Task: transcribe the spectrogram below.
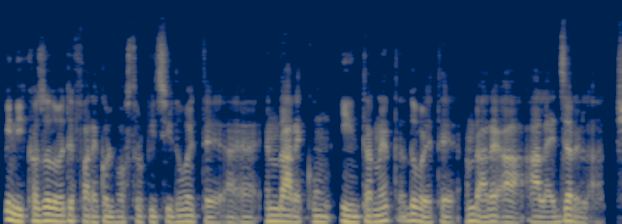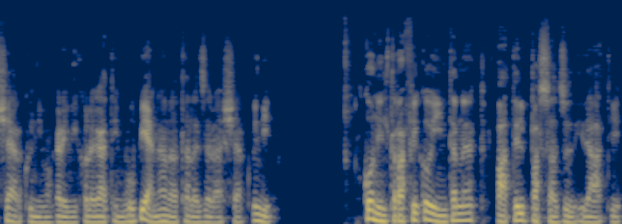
Quindi cosa dovete fare col vostro PC? Dovete eh, andare con internet, dovrete andare a, a, leggere la share, quindi magari vi collegate in VPN e andate a leggere la share. Quindi con il traffico internet fate il passaggio di dati.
